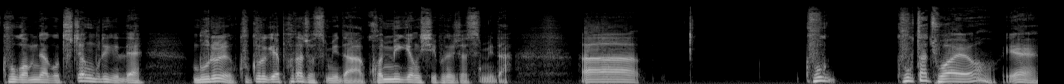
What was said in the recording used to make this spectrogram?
국 없냐고 투정 부리길래 물을 국그릇에 퍼다 줬습니다. 권미경 씨 보내주셨습니다. 아, 국, 국 다 좋아요. 예.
